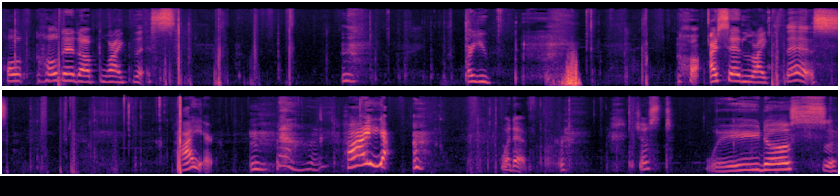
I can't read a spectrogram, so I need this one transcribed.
hold hold it up like this. Are you? I said like this. Higher. Higher. Whatever. Just wait sec.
